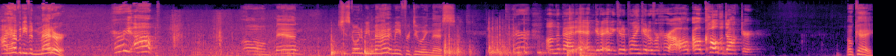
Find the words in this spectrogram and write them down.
I haven't even met her! Hurry up. Oh, man. She's going to be mad at me for doing this. Put her on the bed and, and get, a, get a blanket over her. I'll, I'll call the doctor. Okay.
